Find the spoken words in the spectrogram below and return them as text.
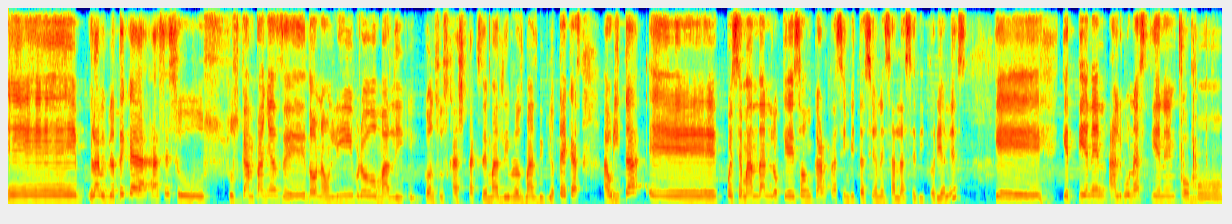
Eh, la biblioteca hace sus, sus, campañas de dona un libro, con sus hashtags de más libros, más bibliotecas. Ahorita, eh, pues se mandan lo que son cartas, invitaciones a las editoriales, que, que tienen, algunas tienen como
